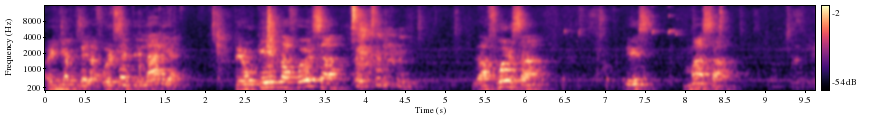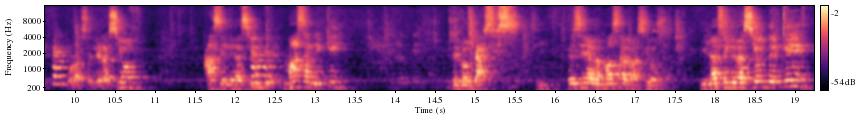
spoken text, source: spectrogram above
Ahí ya pues, de la fuerza entre el área. ¿Pero qué es la fuerza? La fuerza es masa por aceleración. ¿Aceleración masa de qué? De los gases. Esa sería la masa gaseosa. ¿Y la aceleración de qué?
